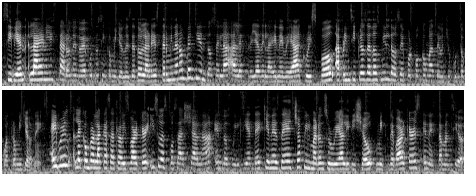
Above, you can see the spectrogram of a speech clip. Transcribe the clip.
Si bien la enlistaron en 9.5 millones de dólares, terminaron vendiéndosela a la estrella de la NBA Chris Paul a principios de 2012 por poco más de 8.4 millones. Avril le compró la casa a Travis Barker y su esposa Shanna en 2007, quienes de hecho filmaron su reality show Meet the Barkers en esta mansión.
